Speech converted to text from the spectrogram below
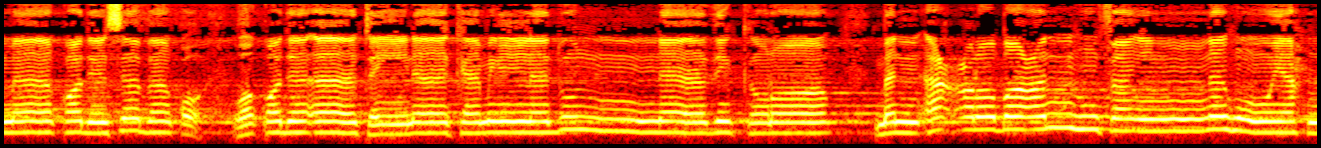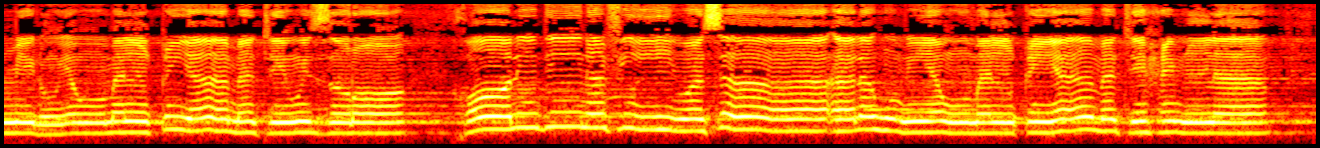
ما قد سبق وقد آتيناك من لدنا ذكرا. من أعرض عنه فإنه يحمل يوم القيامة وزرا. خالدين فيه وساء لهم يوم القيامة حملا.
